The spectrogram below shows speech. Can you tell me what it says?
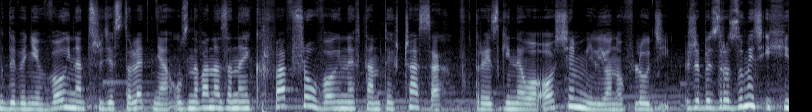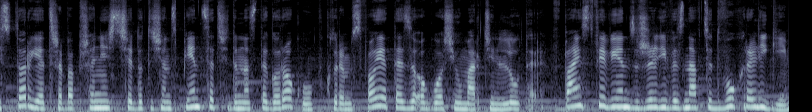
gdyby nie wojna trzydziestoletnia, uznawana za najkrwawszą wojnę w tamtych czasach, w której zginęło 8 milionów ludzi. Żeby zrozumieć ich historię, trzeba przenieść się do 1517 roku, w którym swoje tezy ogłosił Marcin Luther. W państwie więc żyli wyznawcy dwóch religii,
